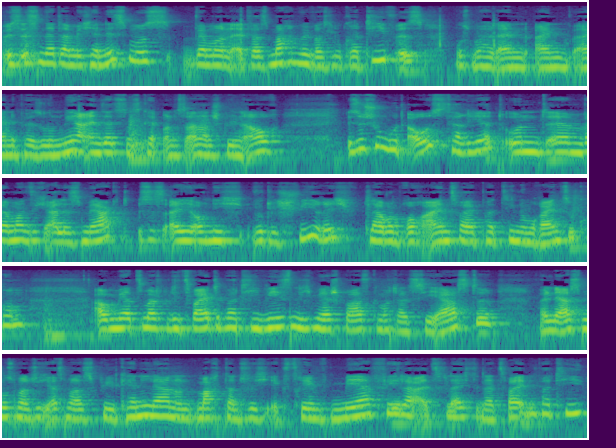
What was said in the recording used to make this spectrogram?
es ist ein netter Mechanismus, wenn man etwas machen will, was lukrativ ist, muss man halt ein, ein, eine Person mehr einsetzen, das kennt man aus anderen Spielen auch. Es ist schon gut austariert und ähm, wenn man sich alles merkt, ist es eigentlich auch nicht wirklich schwierig. Klar, man braucht ein, zwei Partien, um reinzukommen. Aber mir hat zum Beispiel die zweite Partie wesentlich mehr Spaß gemacht als die erste. Weil in der ersten muss man natürlich erstmal das Spiel kennenlernen und macht natürlich extrem mehr Fehler als vielleicht in der zweiten Partie.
